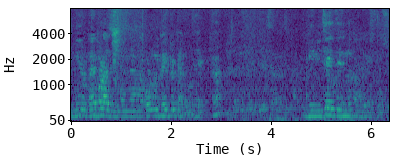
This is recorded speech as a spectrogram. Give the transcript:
మీరు భయపడాల్సిన. నా కొడుకులు భయపెట్టారు. అంతే. ఆ? మీ నిజాయితీ ఏందో నాకు తెలుసు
